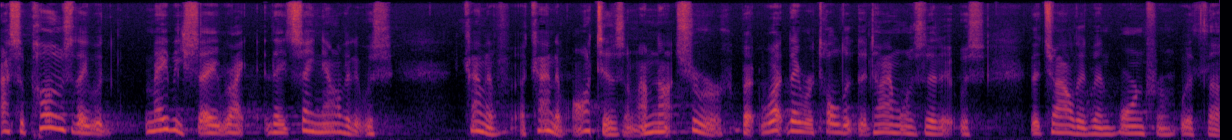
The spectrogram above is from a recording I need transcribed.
I suppose they would maybe say, right, they'd say now that it was kind of a kind of autism. I'm not sure, but what they were told at the time was that it was the child had been born from with uh,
